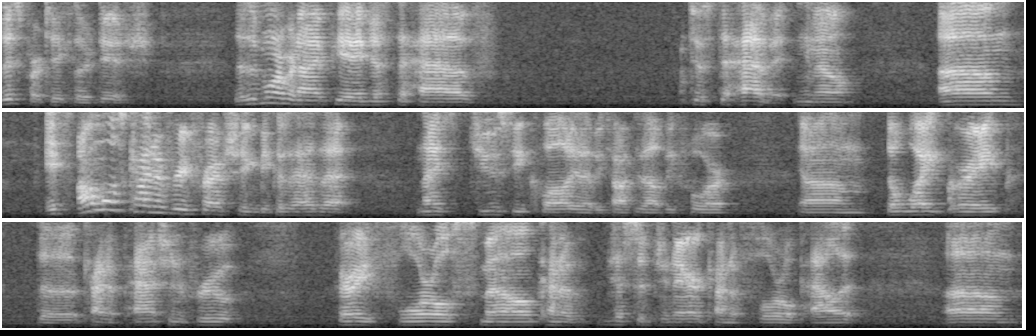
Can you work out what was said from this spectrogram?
this particular dish. This is more of an IPA just to have, just to have it, you know. Um, it's almost kind of refreshing because it has that nice juicy quality that we talked about before. Um, the white grape, the kind of passion fruit, very floral smell, kind of just a generic kind of floral palette. Um,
